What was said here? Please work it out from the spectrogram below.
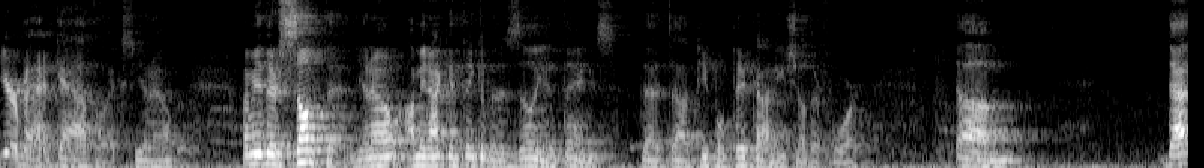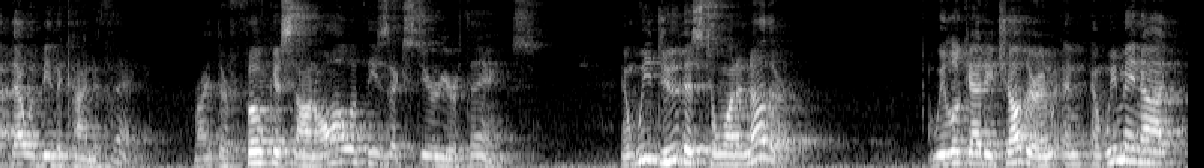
you're bad Catholics, you know. I mean, there's something, you know. I mean, I can think of a zillion things that uh, people pick on each other for. Um, that, that would be the kind of thing, right? They're focused on all of these exterior things. And we do this to one another. We look at each other, and, and, and we may not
